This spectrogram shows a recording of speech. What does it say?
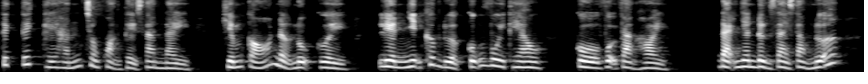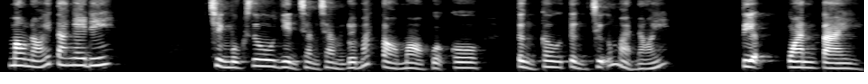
Tích tích thấy hắn trong khoảng thời gian này hiếm có nở nụ cười, liền nhịn không được cũng vui theo. Cô vội vàng hỏi, đại nhân đừng dài dòng nữa, mau nói ta nghe đi. Trình Mục Du nhìn chằm chằm đôi mắt tò mò của cô, từng câu từng chữ mà nói. Tiệm quan tài.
